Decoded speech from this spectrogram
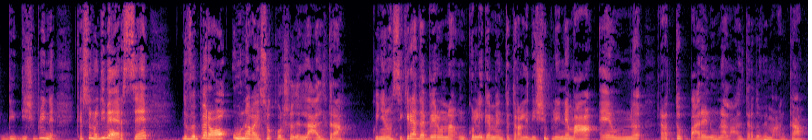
di discipline che sono diverse, dove però una va in soccorso dell'altra. Quindi non si crea davvero una- un collegamento tra le discipline, ma è un rattoppare l'una all'altra dove manca.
